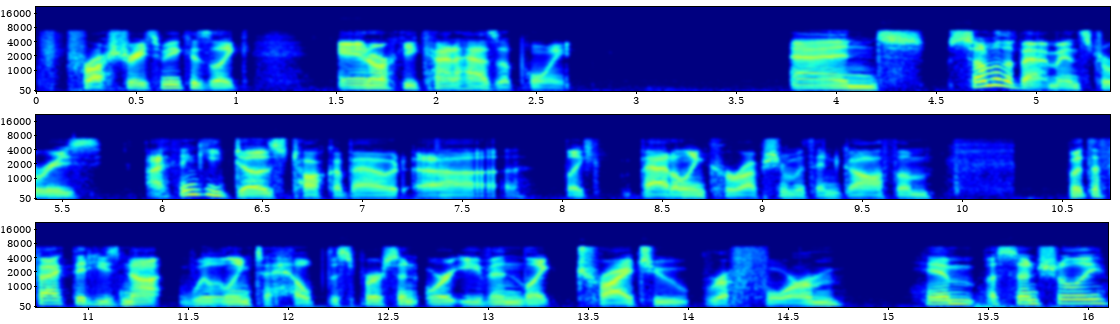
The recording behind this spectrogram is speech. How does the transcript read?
frustrates me because like anarchy kind of has a point. And some of the Batman stories, I think he does talk about uh, like battling corruption within Gotham, but the fact that he's not willing to help this person or even like try to reform him essentially.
